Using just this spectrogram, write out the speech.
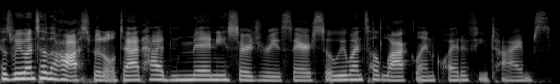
cuz we went to the hospital. Dad had many surgeries there, so we went to Lackland quite a few times.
